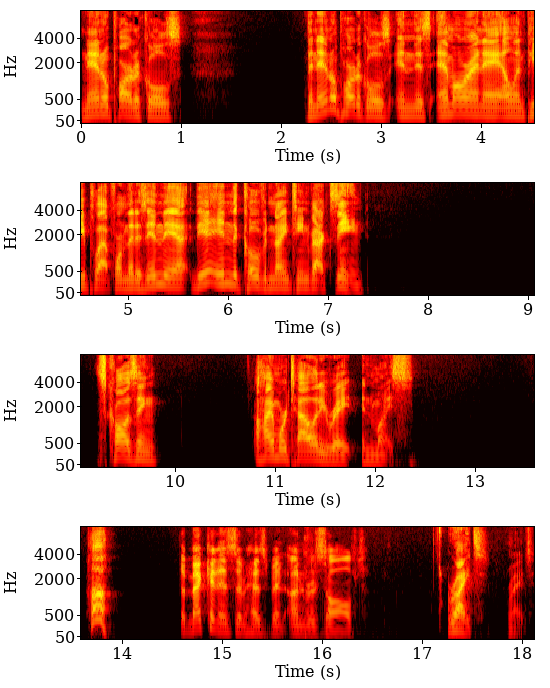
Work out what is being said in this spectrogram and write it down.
nanoparticles the nanoparticles in this mRNA LNP platform that is in the, in the COVID-19 vaccine is causing a high mortality rate in mice. Huh. The mechanism has been unresolved. Right. Right.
